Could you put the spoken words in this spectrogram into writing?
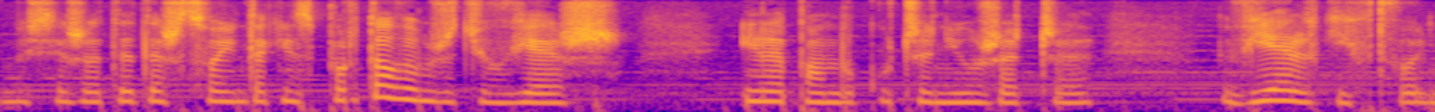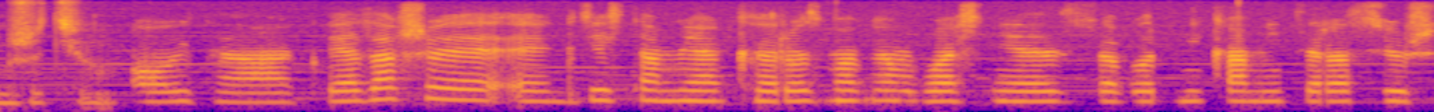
Myślę, że ty też w swoim takim sportowym życiu wiesz, ile Pan Bóg uczynił rzeczy wielkich w Twoim życiu? Oj tak. Ja zawsze e, gdzieś tam jak rozmawiam właśnie z zawodnikami, teraz już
